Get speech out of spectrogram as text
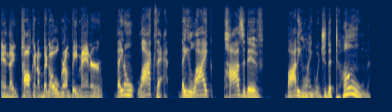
and they talk in a big old grumpy manner, they don't like that. They like positive body language, the tone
